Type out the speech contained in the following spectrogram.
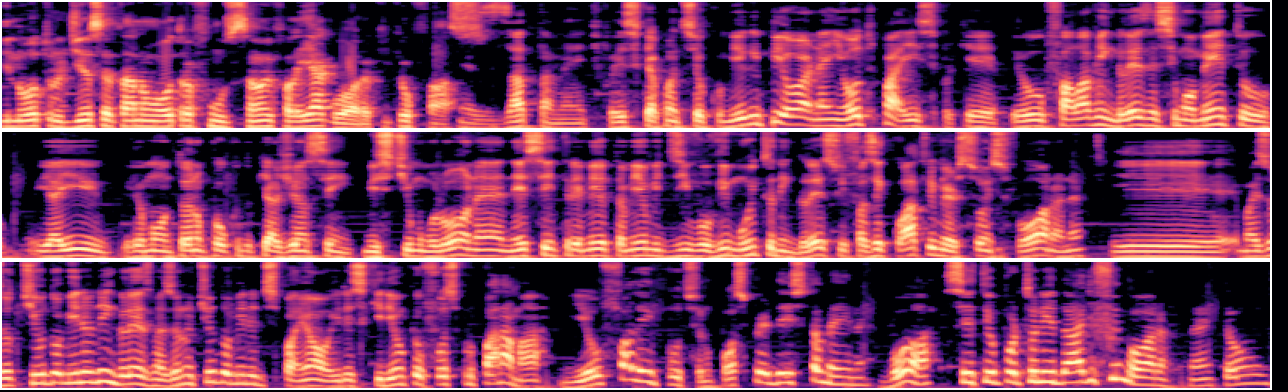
e no outro dia você está numa outra função e fala, e agora? O que, que eu faço? Exatamente. Foi isso que aconteceu comigo, e pior, né? Em outro país, porque eu falava inglês nesse momento, e aí, remontando um pouco do que a Janssen me estimulou, né? Nesse entremeio também eu me desenvolvi muito no inglês, fui fazer quatro imersões fora, né? E... Mas eu tinha o domínio do inglês, mas eu não tinha o domínio do espanhol, e eles queriam que eu fosse pro Panamá. E eu falei, putz, eu não posso perder isso também, né? Vou lá. Você tem oportunidade e fui embora, né? Então,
